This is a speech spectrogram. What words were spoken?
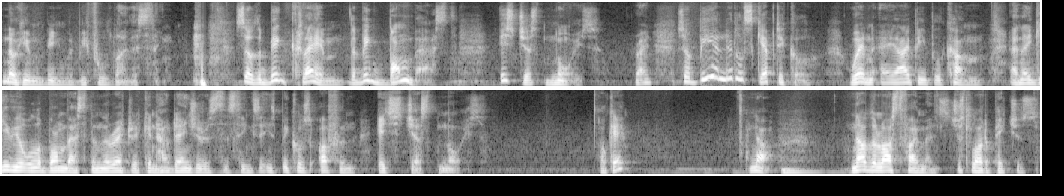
No human being would be fooled by this thing. so the big claim, the big bombast, is just noise, right? So be a little skeptical when AI people come and they give you all the bombast and the rhetoric and how dangerous this thing is, because often it's just noise. Okay? Now, now the last five minutes, just a lot of pictures,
